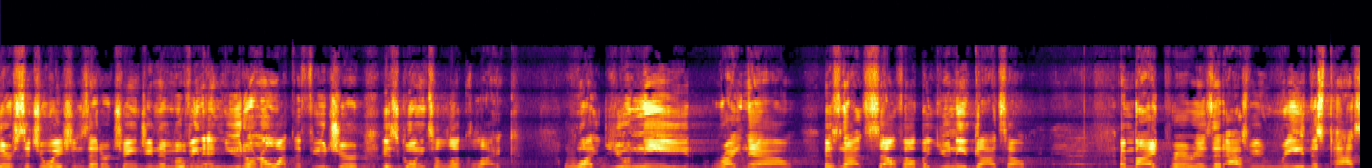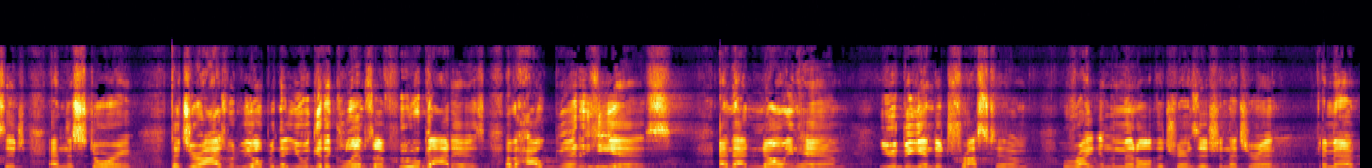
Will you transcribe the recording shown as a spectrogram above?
There are situations that are changing and moving, and you don't know what the future is going to look like. What you need right now is not self help, but you need God's help. And my prayer is that as we read this passage and this story, that your eyes would be open, that you would get a glimpse of who God is, of how good He is, and that knowing Him, you'd begin to trust Him right in the middle of the transition that you're in. Amen?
